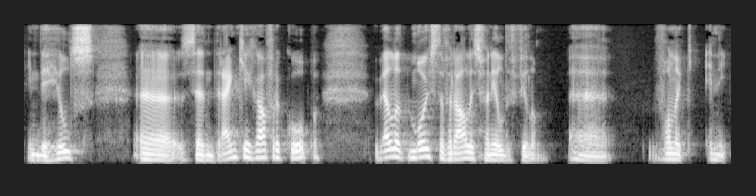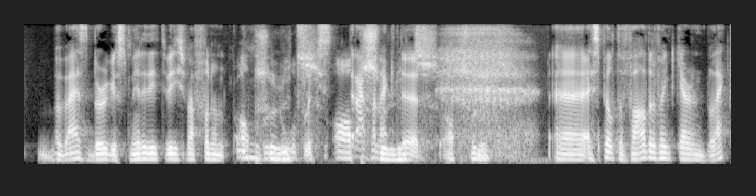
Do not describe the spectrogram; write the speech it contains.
in de hills eh, zijn drankje gaat verkopen. Wel het mooiste verhaal is van heel de film. Eh, vond ik, en ik bewijst Burgess Meredith weer eens wat van een ongelooflijk straffe acteur. Absoluut. Absoluut. Hij speelt de vader van Karen Black.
